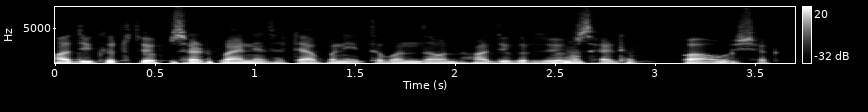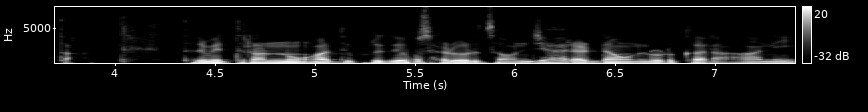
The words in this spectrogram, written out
अधिकृत वेबसाईट पाहण्यासाठी आपण इथं पण जाऊन अधिकृत वेबसाईट पाहू शकता. तर मित्रांनो अधिकृत वेबसाईटवर जाऊन जाहिरात डाउनलोड करा आणि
